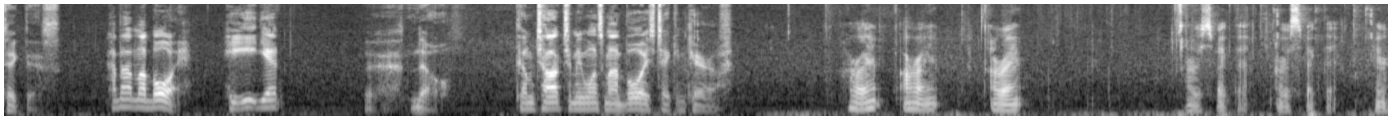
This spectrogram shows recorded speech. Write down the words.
take this. How about my boy? He eat yet? Uh, no. Come talk to me once my boy's taken care of. Alright, alright, alright. I respect that. I respect that. Here.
